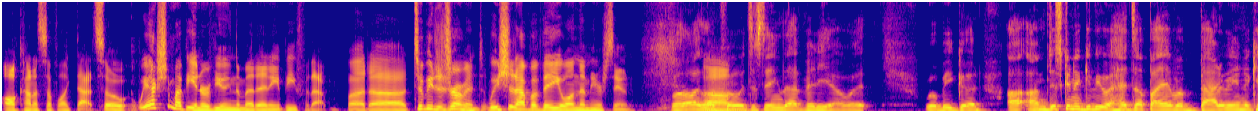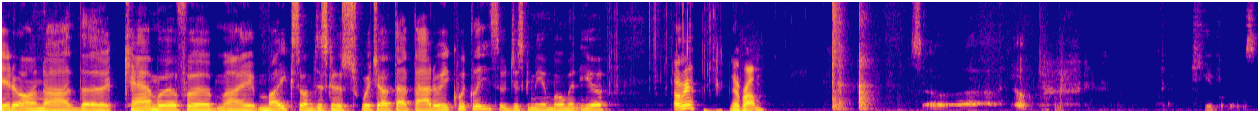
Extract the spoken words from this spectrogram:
all kind of stuff like that. So we actually might be interviewing them at NAB for that. But uh, to be determined. We should have a video on them here soon. Well, I look Um, forward to seeing that video. It will be good. Uh, I'm just going to give you a heads up. I have a battery indicator on uh, the camera for my mic, so I'm just going to switch out that battery quickly. So just give me a moment here. Okay, no problem. So, uh, oh. cables.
